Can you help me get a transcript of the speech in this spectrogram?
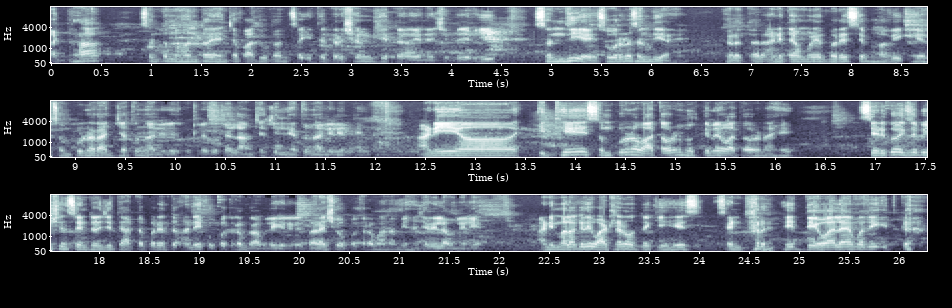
अठरा संत महंत यांच्या पादुकांचं इथे दर्शन घेता येण्याची म्हणजे ही संधी आहे सुवर्ण संधी आहे खरं तर. आणि त्यामुळे बरेचसे भाविक हे संपूर्ण राज्यातून आलेले आहेत कुठल्या कुठल्या लांबच्या जिल्ह्यातून आलेले आहेत. आणि इथे संपूर्ण वातावरण भक्तिमय वातावरण आहे. सिडको एक्झिबिशन सेंटर जिथे आतापर्यंत अनेक उपक्रम राबले गेलेले आहेत. बऱ्याचशा उपक्रमांना मी हजेरी लावलेली आहे. आणि मला कधी वाटलं नव्हतं की हे सेंटर हे देवालयामध्ये इतकं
